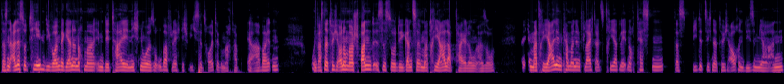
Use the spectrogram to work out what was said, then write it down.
Das sind alles so Themen, die wollen wir gerne nochmal im Detail, nicht nur so oberflächlich, wie ich es jetzt heute gemacht habe, erarbeiten. Und was natürlich auch nochmal spannend ist, ist so die ganze Materialabteilung. Also welche Materialien kann man denn vielleicht als Triathlet noch testen? Das bietet sich natürlich auch in diesem Jahr an,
